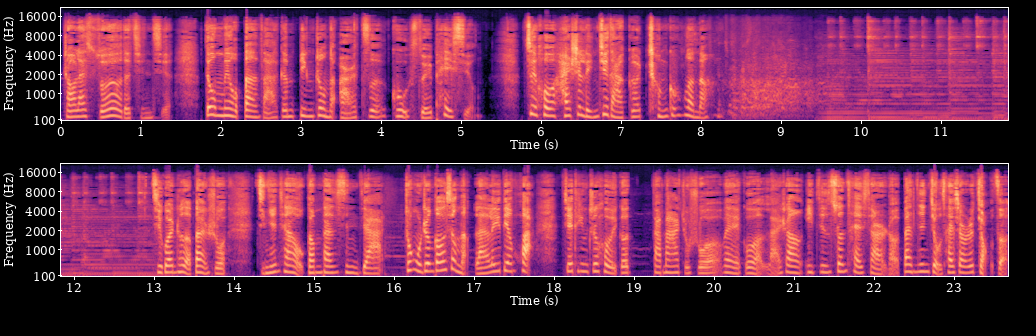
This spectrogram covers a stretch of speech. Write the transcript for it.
招来所有的亲戚都没有办法跟病重的儿子骨髓配型。最后还是邻居大哥成功了呢。机关车的伴说，几年前我刚搬新家，中午正高兴呢，来了一电话，接听之后，一个大妈就说：“喂，给我来上一斤酸菜馅儿的，半斤韭菜馅儿的饺子。”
